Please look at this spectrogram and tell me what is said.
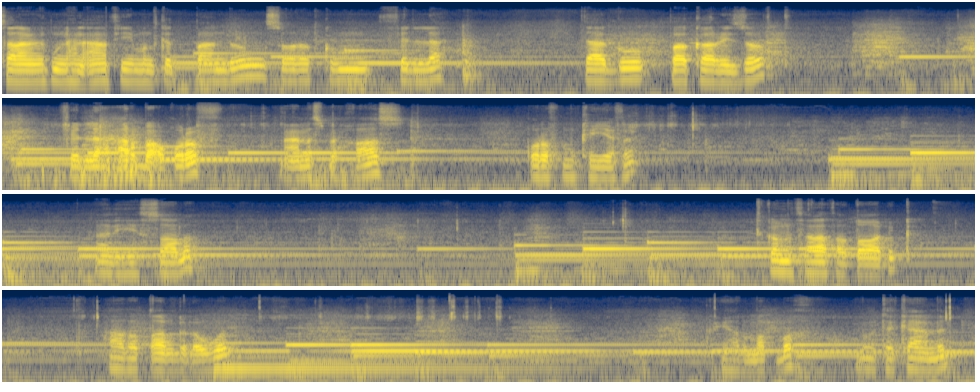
السلام عليكم. نحن الآن في منطقة باندونغ. صور لكم فيلا داغو باكا resort. فيلا أربع غرف مع مسبح خاص. غرف مكيفة. هذه الصالة. تكون من ثلاثة طوابق هذا الطابق الأول. فيها المطبخ متكامل.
